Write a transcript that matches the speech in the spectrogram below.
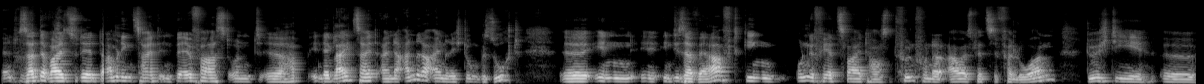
interessanterweise zu der damaligen Zeit in Belfast und äh, habe in der gleichen Zeit eine andere Einrichtung besucht. Äh, in, in dieser Werft gingen ungefähr 2500 Arbeitsplätze verloren durch die äh,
